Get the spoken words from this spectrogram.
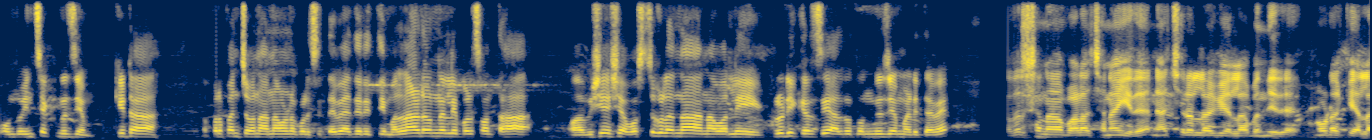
ಒಂದು ಇನ್ಸೆಕ್ಟ್ ಮ್ಯೂಸಿಯಂ ಕೀಟ ಪ್ರಪಂಚವನ್ನು ಅನಾವರಣಗೊಳಿಸಿದ್ದೇವೆ. ಅದೇ ರೀತಿ ಮಲೆನಾಡಿನಲ್ಲಿ ಬಳಸುವಂತಹ ವಿಶೇಷ ವಸ್ತುಗಳನ್ನ ನಾವು ಅಲ್ಲಿ ಕ್ರೋಢೀಕರಿಸಿ ಅದ್ರದ್ದೊಂದು ಮ್ಯೂಸಿಯಂ ಮಾಡಿದ್ದೇವೆ. ಪ್ರದರ್ಶನ ಬಹಳ ಚೆನ್ನಾಗಿದೆ. ನ್ಯಾಚುರಲ್ ಆಗಿ ಎಲ್ಲ ಬಂದಿದೆ. ನೋಡಕ್ಕೆ ಎಲ್ಲ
